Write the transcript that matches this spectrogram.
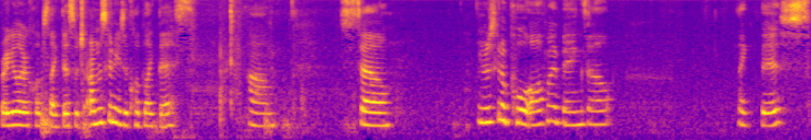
regular clips like this, which I'm just going to use a clip like this. Um, so I'm just going to pull all of my bangs out like this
